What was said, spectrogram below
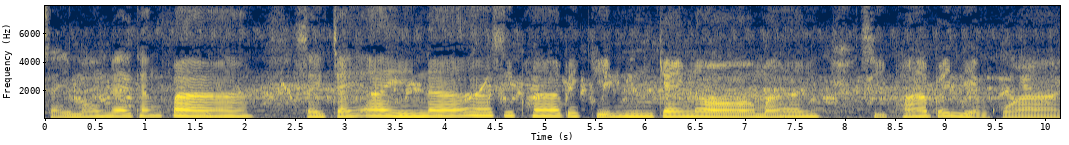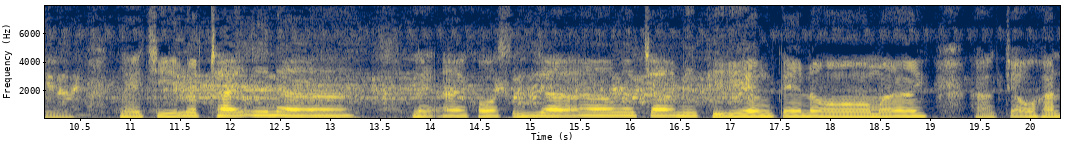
ใส่มองได้ทั้งป่า ใส่ใจไอ้นะสิพาไปกินแกงหน่อไม้สิพาไปเลี้ยงควาย และขี่รถไถนาและไอ้ขอสัญญาว่าจะมีเพียงแต่หน่อไม้ หากเจ้าหัน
